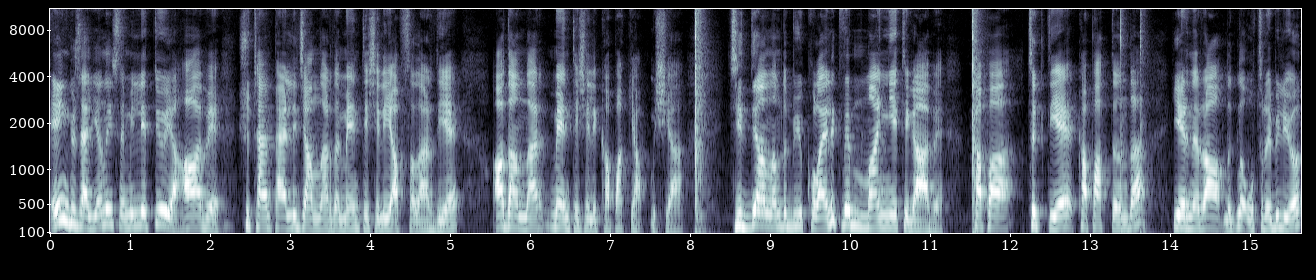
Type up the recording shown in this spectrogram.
En güzel yanı ise millet diyor ya abi şu temperli camlarda menteşeli yapsalar diye. Adamlar menteşeli kapak yapmış ya. Ciddi anlamda büyük kolaylık ve manyetik abi. Kapağı tık diye kapattığında yerine rahatlıkla oturabiliyor.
